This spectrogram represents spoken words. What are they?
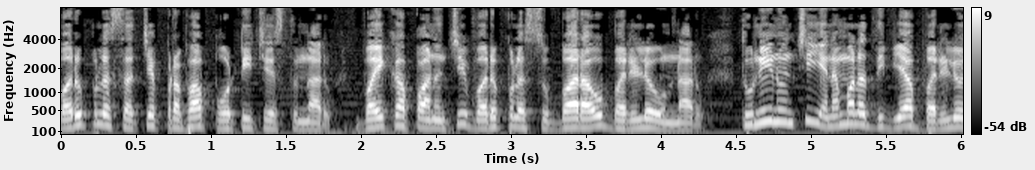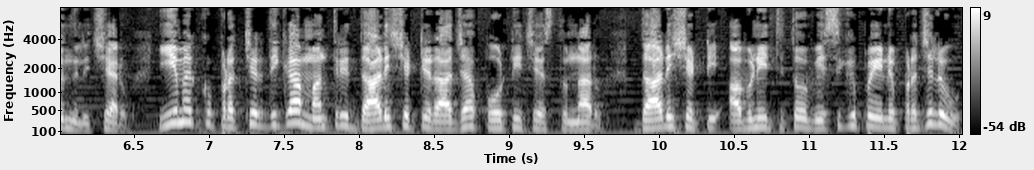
వరుపుల సత్యప్రభ పోటీ చేస్తున్నారు. వైకాపా నుంచి వరుపుల సుబ్బారావు బరిలో ఉన్నారు. తుని నుంచి యనమల దివ్య బరిలో నిలిచారు. ఈమెకు ప్రత్యర్థిగా మంత్రి దాడిశెట్టి రాజా పోటీ చేస్తున్నారు. దాడిశెట్టి అవినీతితో విసిగిపోయిన ప్రజలు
